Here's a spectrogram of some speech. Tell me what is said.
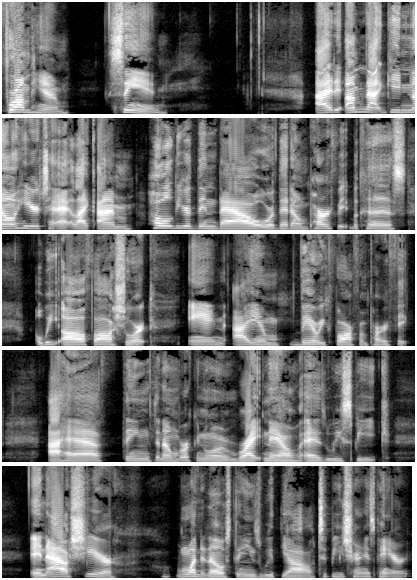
from him sin I, I'm not getting on here to act like I'm holier than thou or that I'm perfect because we all fall short and I am very far from perfect. I have things that I'm working on right now as we speak, and I'll share one of those things with y'all to be transparent.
